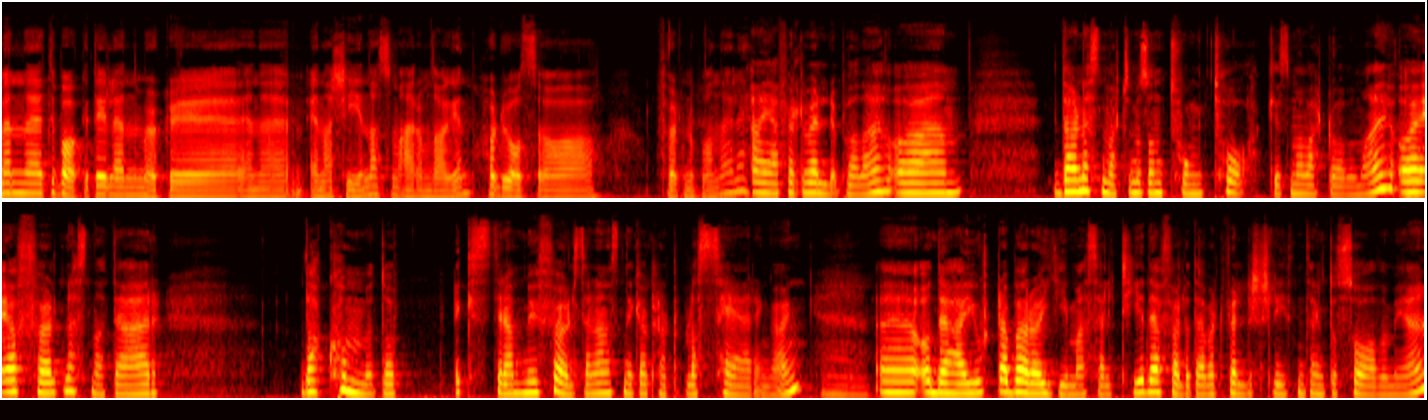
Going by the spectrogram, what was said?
Men eh, tilbake til den Mercury-energien som er om dagen. Har du også følt noe på den, eller? Ja, jeg følte veldig på det. Og um, det har nesten vært som en sånn tung tåke som har vært over meg. Og jeg har følt nesten at jeg er Det har kommet opp ekstremt mye følelser jeg nesten ikke har klart å plassere engang. Uh, og det jeg har gjort, er bare å gi meg selv tid. Jeg føler at jeg har vært veldig sliten, trengt å sove mye.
